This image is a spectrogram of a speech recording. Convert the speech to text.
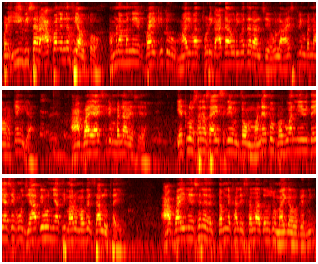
પણ એ વિચાર આપણને નથી આવતો. હમણાં મને એક ભાઈ કીધું, મારી વાત થોડીક આડાવરી વધારે હાલશે. ઓલા આઈસ્ક્રીમ બનાવવાના કેમ ગયા? આ ભાઈ, આઈસ્ક્રીમ બનાવે છે. એટલો સરસ આઈસ્ક્રીમ? તો મને તો ભગવાનની એવી દયા છે કે હું જ્યાં બેહું ત્યાંથી મારું મગજ ચાલુ થાય. આ ભાઈને છે ને, તમને ખાલી સલાહ દઉં છું માયગા વગરની.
